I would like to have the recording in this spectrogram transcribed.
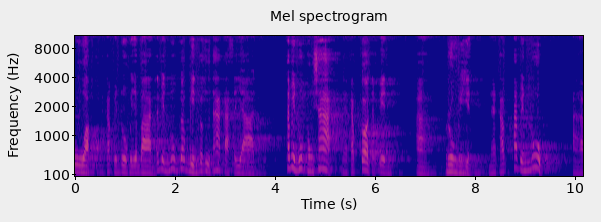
บวกนะครับ เป็นโรงพยาบาล ถ้าเป็นรูปเครื่องบินก็คือท่าอากาศยาน ถ้าเป็นรูปธงชาตินะครับ ก็จะเป็นอ่าโรงเรียนนะครับ ถ้าเป็นรูปอ่า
